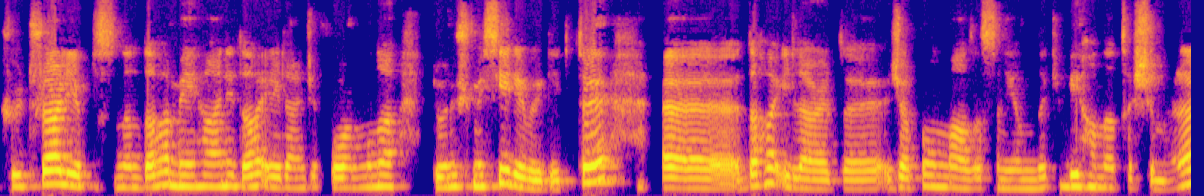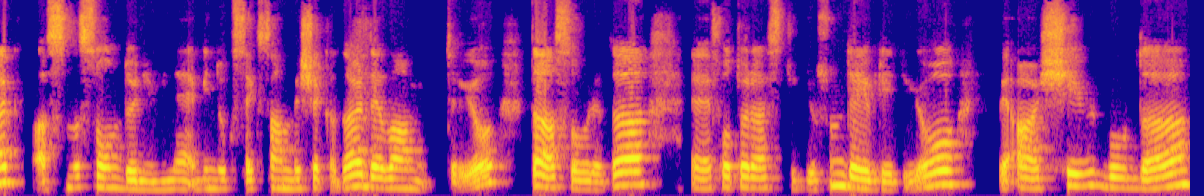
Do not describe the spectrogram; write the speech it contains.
kültürel yapısının daha meyhane, daha eğlence formuna dönüşmesiyle birlikte e, daha ileride Japon mağazasının yanındaki bir hana taşınarak aslında son dönemine 1985'e kadar devam ettiriyor. Daha sonra da e, fotoğraf stüdyosunu devrediyor ve arşiv burada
